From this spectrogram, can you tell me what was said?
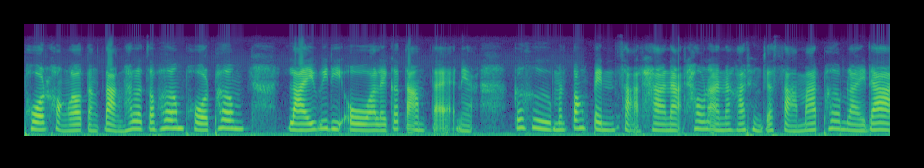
โพสของเราต่างๆ ถ้าเราจะเพิ่มโพสเพิ่มไลค์วิดีโออะไรก็ตามแต่เนี่ย ก็คือมันต้องเป็นสาธารณะเท่านั้นนะคะ ถึงจะสามารถเพิ่มไลค์ได้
